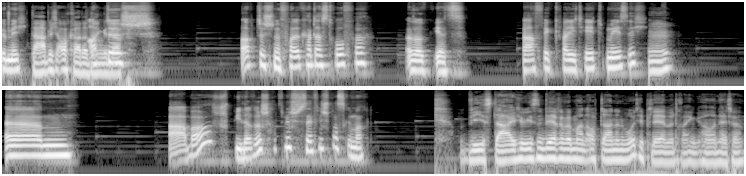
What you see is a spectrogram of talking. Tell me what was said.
für mich. Da habe ich auch gerade dran gedacht. Optisch eine Vollkatastrophe. Also jetzt Grafikqualität mäßig. Mhm. Ähm, aber spielerisch hat es mir sehr viel Spaß gemacht. Wie es da gewesen wäre, wenn man auch da einen Multiplayer mit reingehauen hätte.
